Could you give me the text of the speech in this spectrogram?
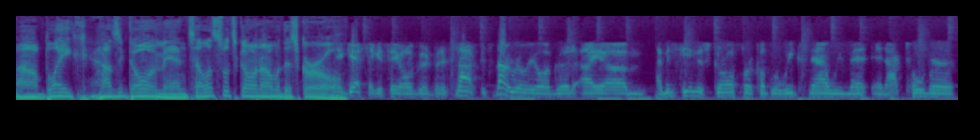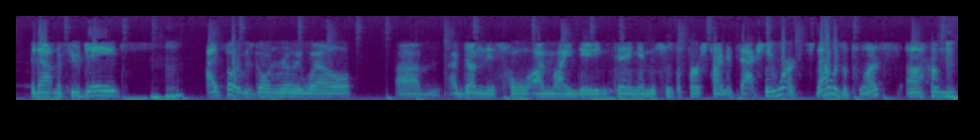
Uh, Blake, how's it going, man? Tell us what's going on with this girl. I guess I could say all good, but it's not. It's not really all good. I um I've been seeing this girl for a couple of weeks now. We met in October. Been out on a few dates. I thought it was going really well. Um, I've done this whole online dating thing, and this was the first time it's actually worked. That was a plus. Um,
